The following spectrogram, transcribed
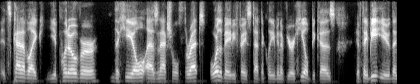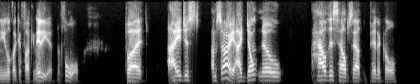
it's kind of like you put over the heel as an actual threat or the baby face technically even if you're a heel because If they beat you, then you look like a fucking idiot and a fool. But I just, I'm sorry, I don't know how this helps out the Pinnacle.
